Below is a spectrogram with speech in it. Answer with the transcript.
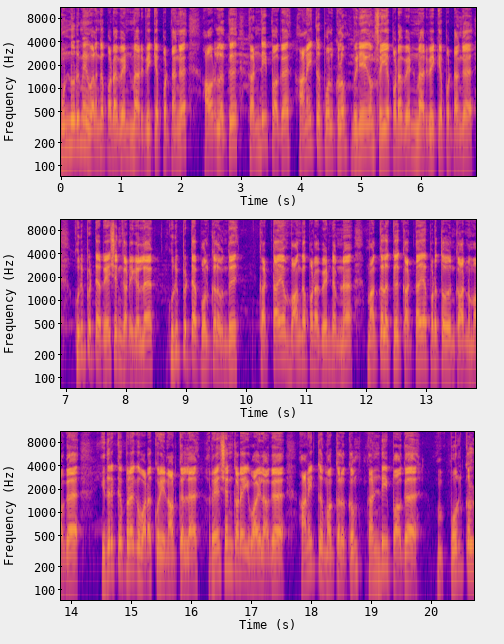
முன்னுரிமை வழங்கப்பட வேண்டும் அறிவிக்கப்பட்டாங்க. அவர்களுக்கு கண்டிப்பாக அனைத்து பொருட்களும் விநியோகம் செய்யப்பட வேண்டும் அறிவிக்கப்பட்டாங்க. குறிப்பிட்ட ரேஷன் கடைகளில் குறிப்பிட்ட பொருட்களை வந்து கட்டாயம் வாங்கப்பட வேண்டும்னு மக்களுக்கு கட்டாயப்படுத்துவதன் காரணமாக இதற்கு பிறகு வரக்கூடிய நாட்களில் ரேஷன் கடை வாயிலாக அனைத்து மக்களுக்கும் கண்டிப்பாக பொருட்கள்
